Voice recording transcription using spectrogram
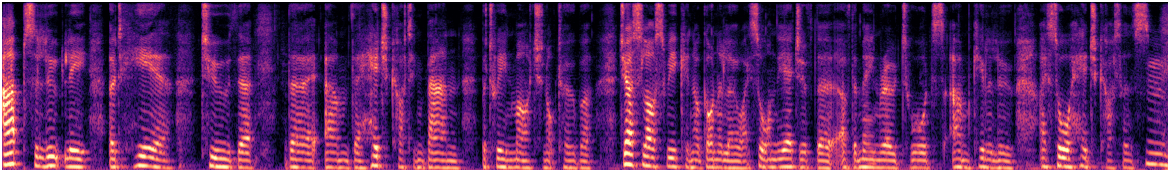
absolutely adhere to the the um, the hedge cutting ban between March and October. Just last week in Ogonnelloe, I saw on the edge of the of the main road towards um, Killaloe, I saw hedge cutters. Mm.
